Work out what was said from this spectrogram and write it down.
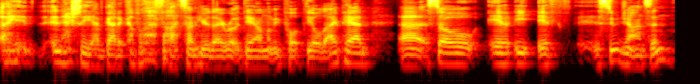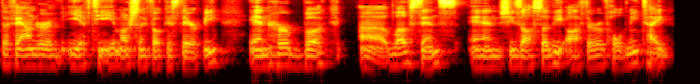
I, and actually, I've got a couple of thoughts on here that I wrote down. Let me pull up the old iPad. Uh, so, if, if, Sue Johnson, the founder of EFT, Emotionally Focused Therapy, in her book uh, Love Sense, and she's also the author of Hold Me Tight,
